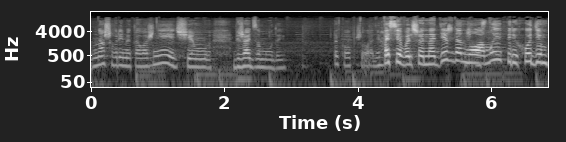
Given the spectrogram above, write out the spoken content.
в наше время это важнее, чем бежать за модой. такого пожелания. Спасибо большое, Надежда. Ну а мы переходим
